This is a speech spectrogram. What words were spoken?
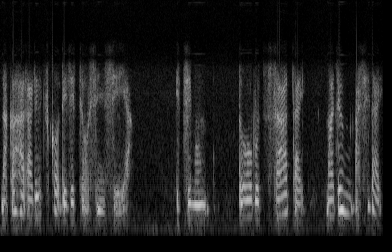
中原律子理事長シンシーや、一門、動物サータイ、マジュンアシダイ、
